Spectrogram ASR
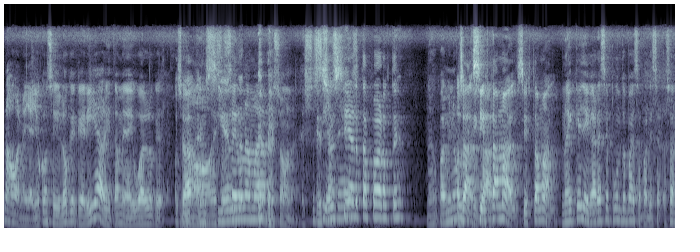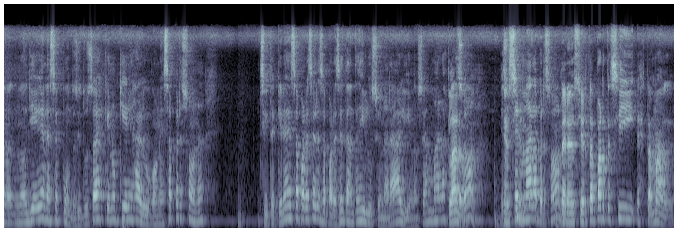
no, bueno, ya yo conseguí lo que quería, ahorita me da igual lo que... O sea, no, en eso es ser una mala persona. Eso, sí Eso en cierta parte. No, para mí no O es sea, si está mal, si está mal. No hay que llegar a ese punto para desaparecer. O sea, no, no lleguen a ese punto. Si tú sabes que no quieres algo con esa persona, si te quieres desaparecer, desaparece antes de ilusionar a alguien. No seas mala Claro. persona. Eso En es ser cierta- mala persona. Pero en cierta parte sí está mal.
